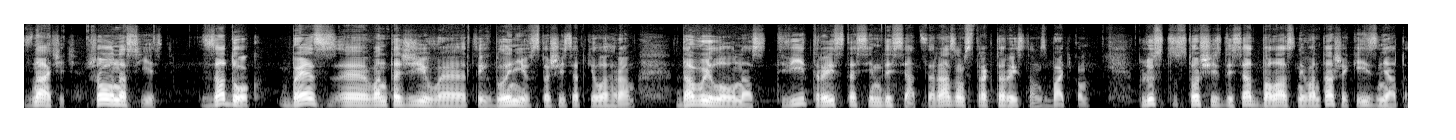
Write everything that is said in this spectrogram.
Значить, що у нас є? Задок без е, вантажів е, цих блинів 160 кг. Давило у нас 2370. Це разом з трактористом, з батьком. Плюс 160 баласний вантаж, який знято.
